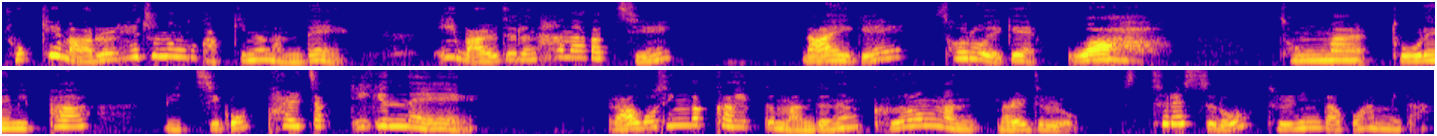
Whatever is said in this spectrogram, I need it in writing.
좋게 말을 해주는 것 같기는 한데 이 말들은 하나같이 나에게 서로에게 와 정말 도레미파 미치고 팔짝 뛰겠네 라고 생각하게끔 만드는 그런 만, 말들로 스트레스로 들린다고 합니다.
